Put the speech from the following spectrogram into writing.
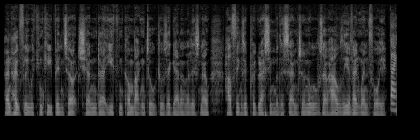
and hopefully, we can keep in touch and uh, you can come back and talk to us again and let us know how things are progressing with the centre and also how the event went for you. Thank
